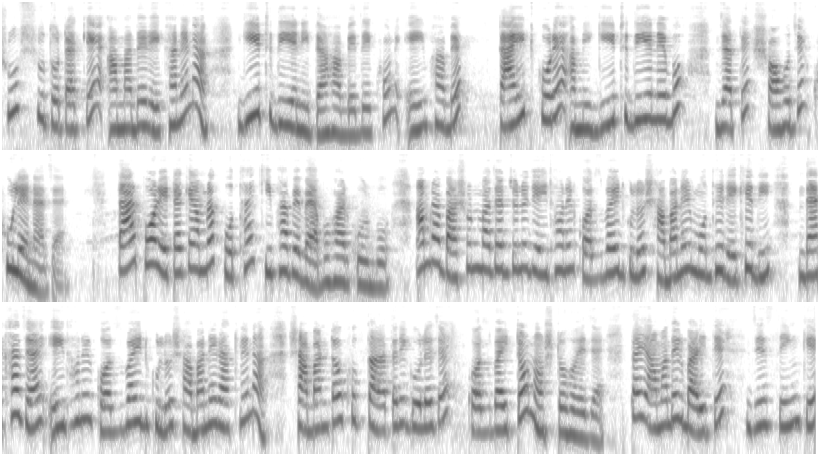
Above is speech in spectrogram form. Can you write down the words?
সুচ সুতোটাকে আমাদের এখানে না গিট দিয়ে নিতে হবে। দেখুন, এইভাবে টাইট করে আমি গিট দিয়ে নেব যাতে সহজে খুলে না যায়। তারপর এটাকে আমরা কোথায় কীভাবে ব্যবহার করব। আমরা বাসন মাজার জন্য যে এই ধরনের কসবাইটগুলো সাবানের মধ্যে রেখে দিই, দেখা যায় এই ধরনের কসবাইটগুলো সাবানে রাখলে না, সাবানটাও খুব তাড়াতাড়ি গলে যায়, কসবাইটটাও নষ্ট হয়ে যায়। তাই আমাদের বাড়িতে যে সিঙ্কে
